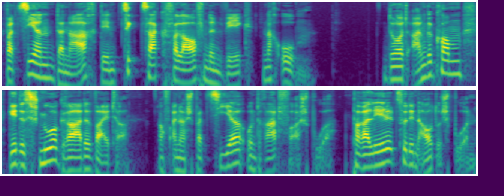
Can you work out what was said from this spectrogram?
spazieren danach den zickzack verlaufenden Weg nach oben. Dort angekommen geht es schnurgerade weiter auf einer Spazier- und Radfahrspur, parallel zu den Autospuren,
